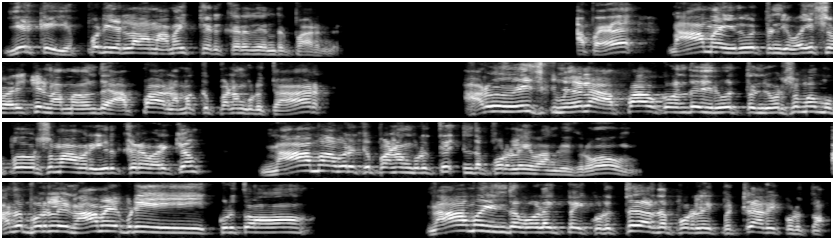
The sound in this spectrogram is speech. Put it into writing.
இயற்கை எப்படியெல்லாம் அமைத்திருக்கிறது என்று பாருங்கள். அப்ப நாம இருபத்தஞ்சு வயசு வரைக்கும் நம்ம வந்து அப்பா நமக்கு பணம் கொடுத்தார். அறுபது வயசுக்கு மேல அப்பாவுக்கு வந்து இருபத்தஞ்சு வருஷமா முப்பது வருஷமா அவர் இருக்கிற வரைக்கும் நாம அவருக்கு பணம் கொடுத்து இந்த பொருளை வாங்குகிறோம். அந்த பொருளை நாம எப்படி கொடுத்தோம்? நாம இந்த உழைப்பை கொடுத்து அந்த பொருளை பெற்று அதை கொடுத்தோம்.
